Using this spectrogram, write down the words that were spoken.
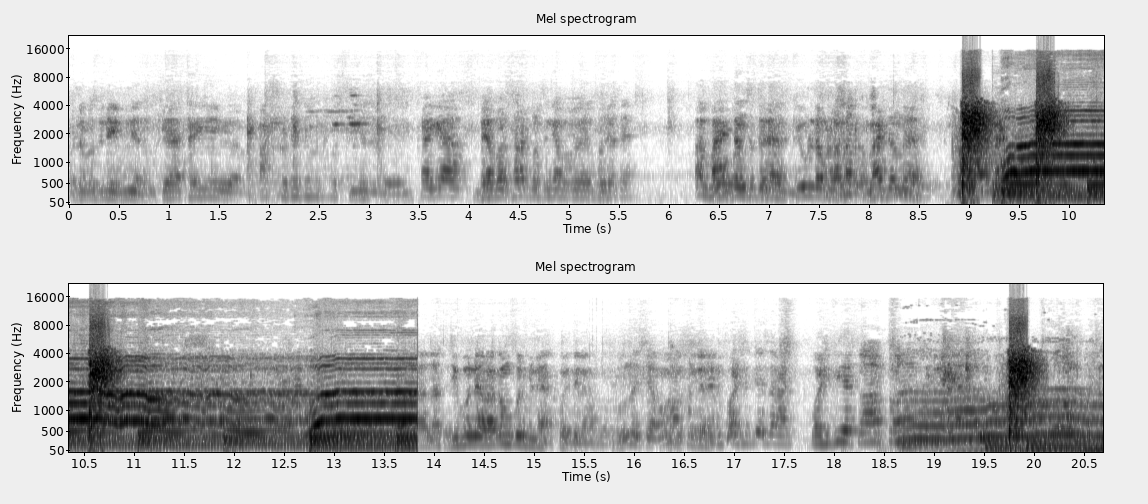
বদ বদলে এলেন কে টাই 500 টাকা দিতে বলছেন কাকা ব্যৱহার খারাপ করছেন কেন ভুইয়াতে আর মাইদামত তোরা কি উলডবল মাইদামত ওহ ওহ লাল জীবনে আগাম করবি না কই দিলাম ভুলেছে আমার কাছে টাকা দিতে আছ টাকা দিতে আর তোরা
